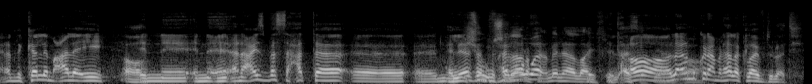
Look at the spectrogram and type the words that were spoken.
إحنا بنتكلم على إيه آه. إن إن أنا عايز بس حتى آه، آه، للأسف مش هنعرف هو- نعملها live للأسف آه يعني. لا أنا ممكن أعملها لك live دلوقتي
